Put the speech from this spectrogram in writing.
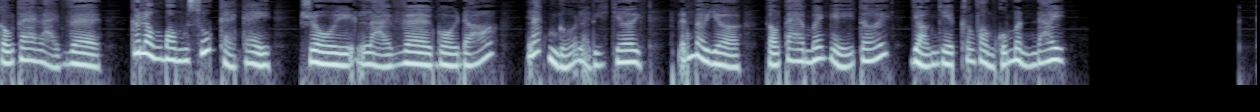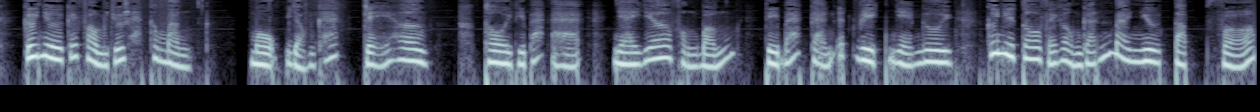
cậu ta lại về, cứ lông bông suốt cả ngày, rồi lại về ngồi đó, lát nữa lại đi chơi. Đến bao giờ cậu ta mới nghĩ tới dọn dẹp căn phòng của mình đây. Cứ như cái phòng chứa rác không bằng. Một giọng khác trẻ hơn. Thôi thì bác ạ, nhà dơ phòng bẩn, thì bác cạn ít việc nhẹ người, cứ như tôi phải gồng gánh bao nhiêu tập, vở,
